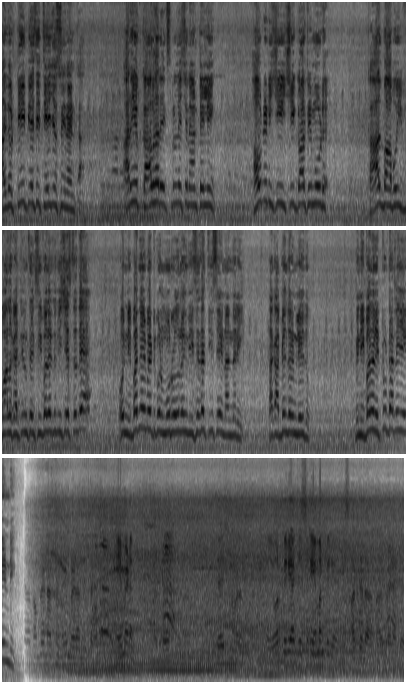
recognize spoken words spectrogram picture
అదో టీపీఎస్ తేజస్వినంట. అరే you call her explanation on telling how did she she got removed కాదు బాబు ఇవాళ కట్టిన తెలిసి ఇవాళ తీసేస్తుందే? ఓ నిబంధన పెట్టుకోండి మూడు రోజులకి తీసేస్తే తీసేయండి అందరి నాకు అభ్యంతరం లేదు. మీ నిబంధన ఎట్టుంటే అట్లా చేయండి. కంప్లైంట్ వచ్చింది మేడం ఏ మేడం? చేసిన మేడం. ఎవరు ఫిర్యాదు చేస్తారు ఏమని ఫిర్యాదు చేస్తారు అద్దెలా నాకు మేడం అంటే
